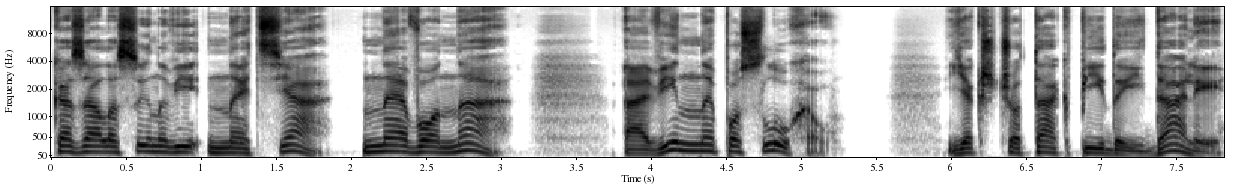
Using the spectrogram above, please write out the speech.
казала синові не ця, не вона. А він не послухав. Якщо так піде й далі,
